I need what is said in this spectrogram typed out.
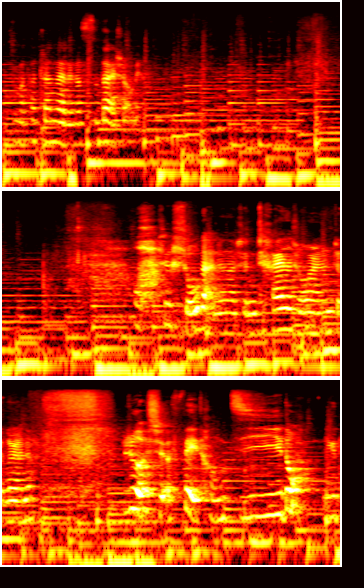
先把它粘在这个丝带上面。哇，这个手感真的是，你拆的时候人整个人就热血沸腾，激动，一个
